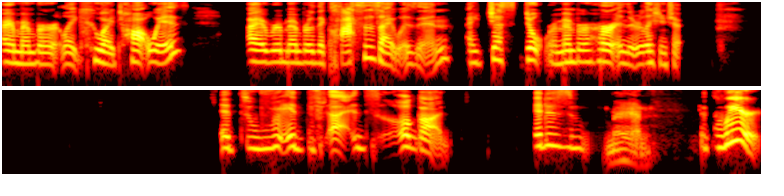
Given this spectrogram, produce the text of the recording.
I remember like who I taught with. I remember the classes I was in. I just don't remember her in the relationship. It's it's, uh, it's oh god. It is man. it's weird.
